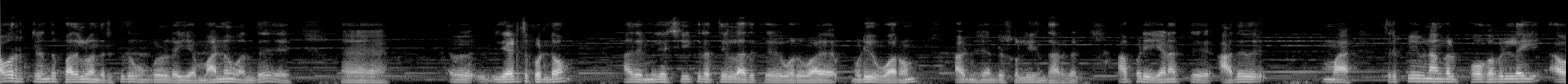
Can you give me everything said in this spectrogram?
அவர்கிட்டருந்து பதில் வந்திருக்குது. உங்களுடைய மனு வந்து எடுத்துக்கொண்டோம். அது மிக சீக்கிரத்தில் அதுக்கு ஒரு வ முடிவு வரும் அப்படின்னு என்று சொல்லியிருந்தார்கள். அப்படி எனக்கு அது ம திருப்பி நாங்கள் போகவில்லை அவ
